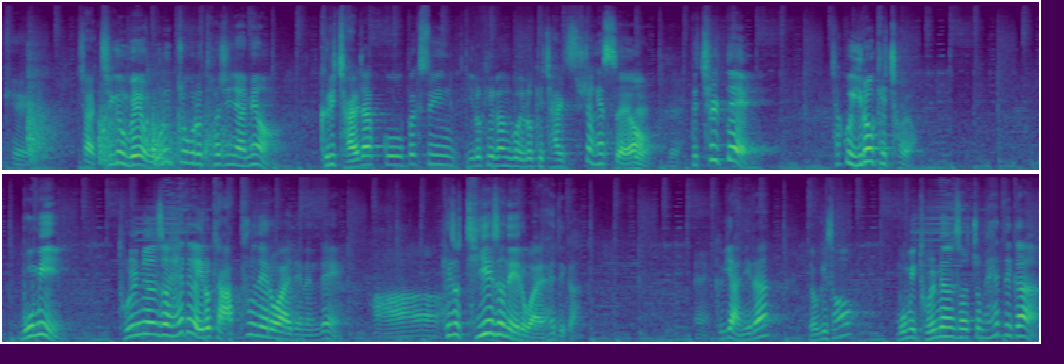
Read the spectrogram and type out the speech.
오케이 자 지금 왜 오른쪽으로 터지냐면 그리 잘 잡고 백스윙 이렇게 간 거 이렇게 잘 수정했어요. 네, 네. 근데 칠 때 자꾸 이렇게 쳐요. 몸이 돌면서 헤드가 이렇게 앞으로 내려와야 되는데 아. 계속 뒤에서 내려와요 헤드가. 예, 그게 아니라 여기서 몸이 돌면서 좀 헤드가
